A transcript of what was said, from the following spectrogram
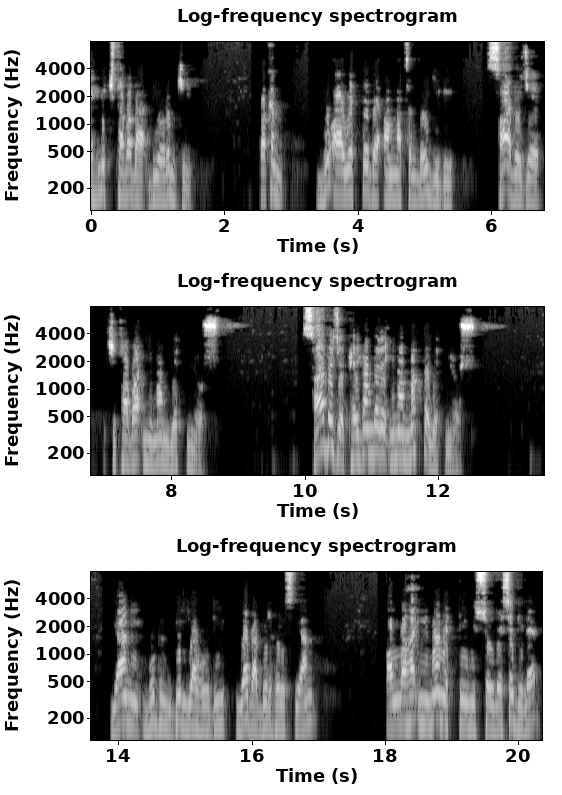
ehli kitaba da diyorum ki bakın bu ayette de anlatıldığı gibi sadece kitaba iman yetmiyor. Sadece peygambere inanmak da yetmiyor. Yani bugün bir Yahudi ya da bir Hristiyan Allah'a iman ettiğini söylese bile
